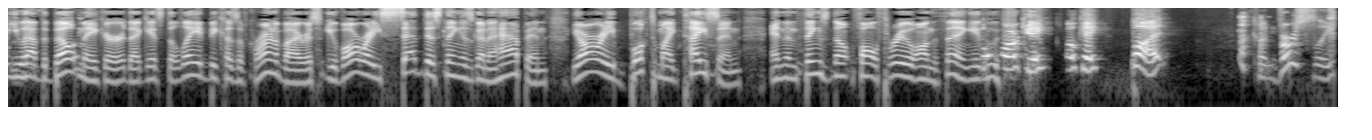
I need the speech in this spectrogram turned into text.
Right. you have the belt maker that gets delayed because of coronavirus. You've already said this thing is going to happen. You already booked Mike Tyson, and then things don't fall through on the thing. It, oh, Okay, okay, but conversely,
